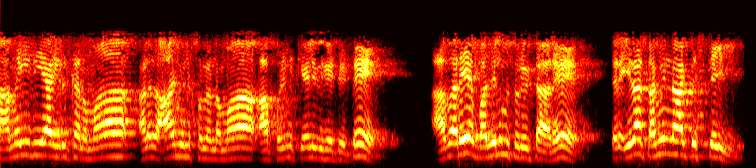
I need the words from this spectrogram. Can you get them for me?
அமைதியா இருக்கணுமா? அல்லது ஆமின்னு சொல்லணுமா? அப்படின்னு கேள்வி கேட்டுட்டு அவரே பதிலும் சொல்லிட்டாரு. சரி இதான் தமிழ்நாட்டு ஸ்டைல்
